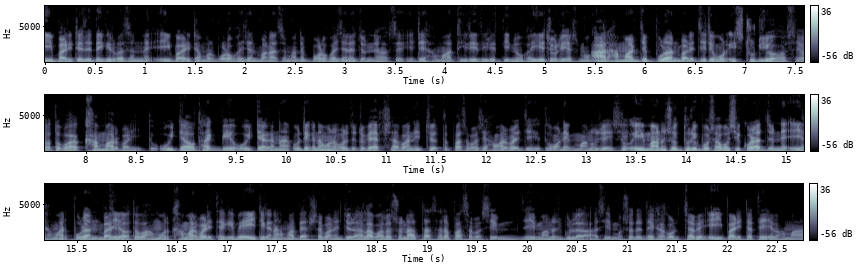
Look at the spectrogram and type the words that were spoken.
এই বাড়িটা যে দেখির পাচ্ছেন না, এই বাড়িটা আমার বড় ভাইজান বানাছে মানে বড় ভাইজানের জন্য হচ্ছে। এটা আমার ধীরে ধীরে তিনও ভাইয়ে চলে আসব আর আমার যে পুরান বাড়ি, যেটা মোর স্টুডিও আছে অথবা খামার বাড়ি, তো ওইটাও থাকবে ওইটা না ওইটা কেনা মনে করো যেটা ব্যবসা, বাণিজ্য পাশাপাশি আমার বাড়ি যেহেতু অনেক মানুষ এসে তো এই মানুষক ধরে বসাবসি করার জন্য এই আমার পুরান বাড়ি অথবা আমার খামার বাড়ি থাকবে। এই ঠিকানা আমার ব্যবসা বাণিজ্যের আলাপ আলোচনা। তাছাড়া পাশাপাশি যে মানুষগুলো আসি মোর সাথে দেখা করতে যাবে এই বাড়িটাতে আমার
